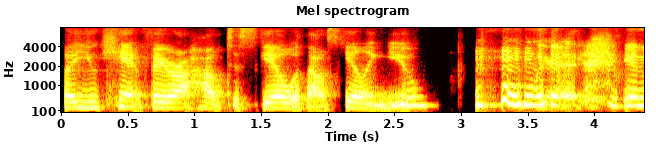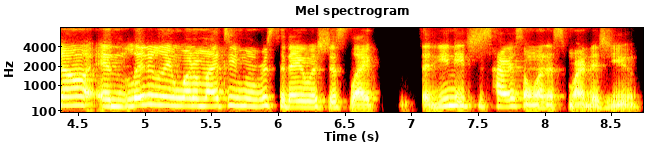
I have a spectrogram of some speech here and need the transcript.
but you can't figure out how to scale without scaling you. yeah. you know, and literally one of my team members today was just like, you need to just hire someone as smart as you.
